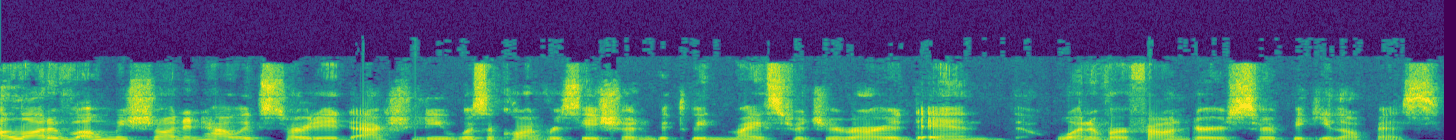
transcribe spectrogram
A lot of Ang Misyon and how it started actually was a conversation between Maestro Gerard and one of our founders, Sir Piki Lopez.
